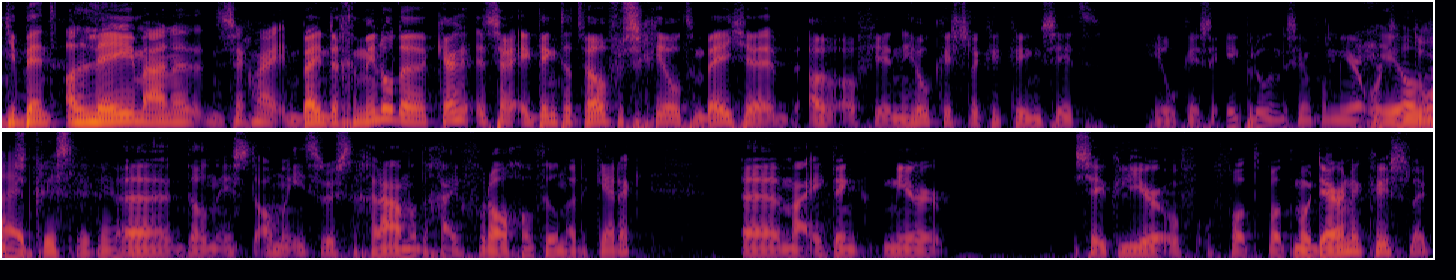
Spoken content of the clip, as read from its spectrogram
Je bent alleen maar zeg maar, bij de gemiddelde kerst, zeg, ik denk dat wel verschilt een beetje eh, of je in een heel christelijke kring zit. Heel christelijk, ik bedoel in de zin van meer Heel orthodox. lijp christelijk, ja. Eh, dan is het allemaal iets rustiger aan, want dan ga je vooral gewoon veel naar de kerk. Eh, maar ik denk meer seculier of, of wat, wat moderner christelijk,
